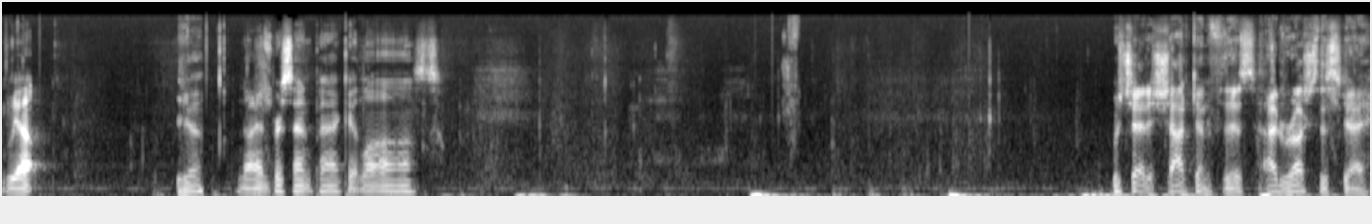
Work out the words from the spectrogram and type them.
Yep. Yeah. 9% packet loss. Wish I had a shotgun for this. I'd rush this guy.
